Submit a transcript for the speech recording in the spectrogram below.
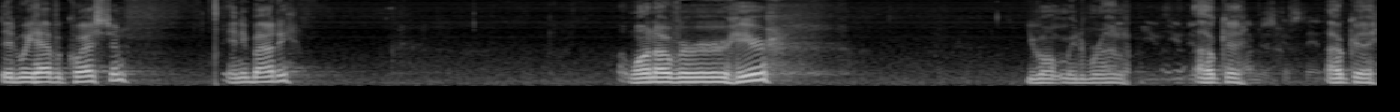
Did we have a question? Anybody? One over here? You want me to run? Okay. Okay.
